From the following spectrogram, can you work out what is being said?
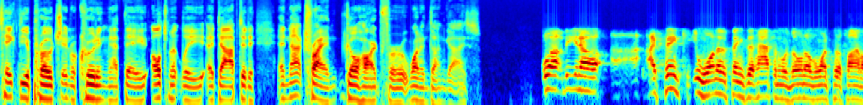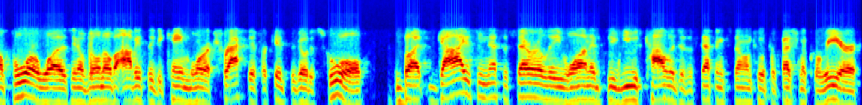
take the approach in recruiting that they ultimately adopted and not try and go hard for one and done guys? Well, you know, I think one of the things that happened when Villanova went to the Final Four was, you know, Villanova obviously became more attractive for kids to go to school, but guys who necessarily wanted to use college as a stepping stone to a professional career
